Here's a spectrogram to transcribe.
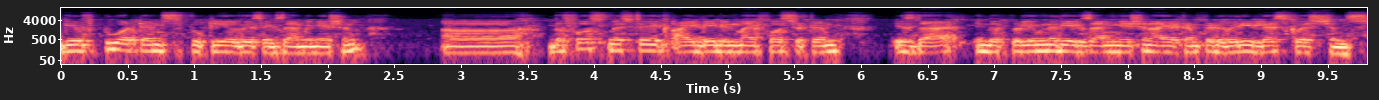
give two attempts to clear this examination. Uh, the first mistake I did in my first attempt is that in the preliminary examination I attempted very less questions.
